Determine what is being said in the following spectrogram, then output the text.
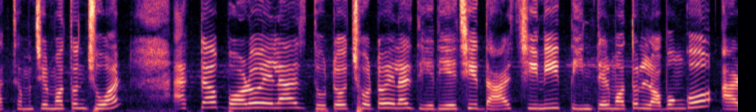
এক চামচের মতন জোয়ান। একটা বড় এলাচ, দুটো ছোট এলাচ, দিয়ে দিয়েছি দারচিনি তিনটের মতন লবঙ্গ আর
